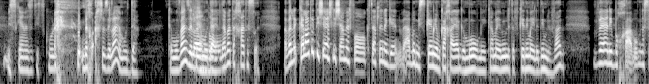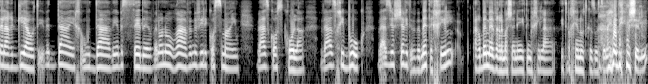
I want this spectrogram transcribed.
מסכן, איזה תסכול. נכון, עכשיו, זה לא היה מודע. כמובן זה לא כן, היה מודע, ברור. ילדה בת 11. אבל קלטתי שיש לי שם איפה קצת לנגן, ואבא מסכן גם ככה היה גמור מכמה ימים לתפקד עם הילדים לבד. ואני בוכה, והוא מנסה להרגיע אותי, ודי, חמודה, ויהיה בסדר, ולא נורא, ומביא לי כוס מים, ואז כוס קולה, ואז חיבוק, ואז יושב איתי, ובאמת הכיל הרבה מעבר למה שאני הייתי מכילה התבכיינות כזו אצל הילדים שלי.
